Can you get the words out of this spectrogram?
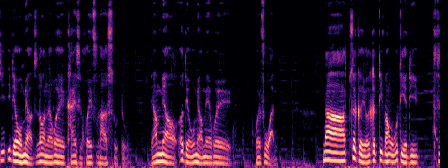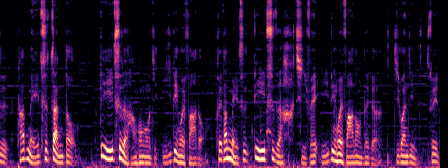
一一点五秒之后呢会开始恢复它的速度，两秒二点五秒内会恢复完。那这个有一个地方无敌的地是，它每一次战斗第一次的航空攻击一定会发动，所以它每次第一次的起飞一定会发动这个机关镜子，所以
